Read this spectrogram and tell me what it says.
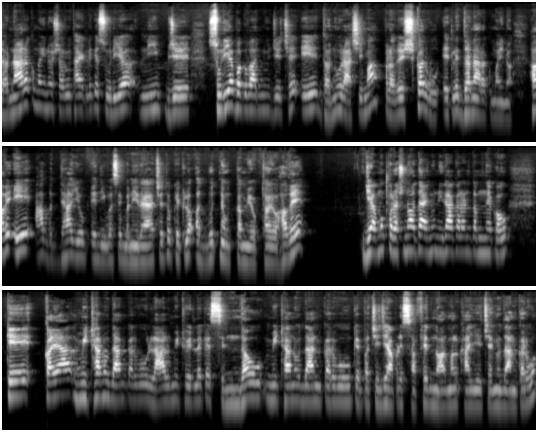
ધનારક મહિનો શરૂ થાય એટલે કે સૂર્યની જે, સૂર્ય ભગવાનનું જે છે એ ધનુ રાશિમાં પ્રવેશ કરવું એટલે ધનારક મહિનો. હવે એ આ બધા યોગ એ દિવસે બની રહ્યા છે. તો કેટલો અદ્ભુત ને ઉત્તમ યોગ થયો હવે જે અમુક પ્રશ્નો હતા, એનું નિરાકરણ તમને કહું કે કયા મીઠાનું દાન કરવું? લાલ મીઠું એટલે કે સિંધવ મીઠાનું દાન કરવું કે પછી જે આપણે સફેદ નોર્મલ ખાઈએ છીએ એનું દાન કરવું?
